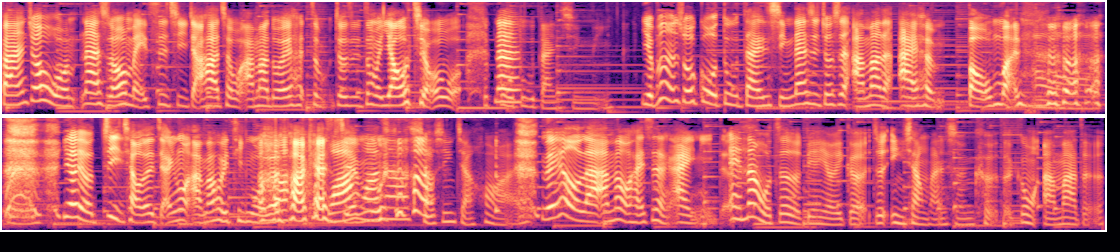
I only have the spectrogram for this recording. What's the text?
反正就我那时候每次骑脚踏车，我阿妈都会很这么就是这么要求我，过度担心你。也不能说过度担心，但是就是阿妈的爱很饱满，要有技巧的讲，因为阿妈会听我的 podcast 节目，小心讲话哎。没有啦，阿妈我还是很爱你的。哎，那我这边有一个就印象蛮深刻的，跟我阿妈的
